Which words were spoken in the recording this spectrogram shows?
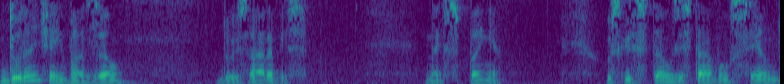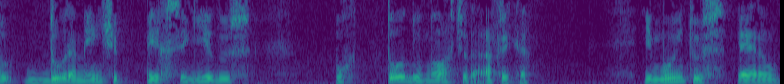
Durante a invasão dos árabes na Espanha, os cristãos estavam sendo duramente perseguidos por todo o norte da África e muitos eram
